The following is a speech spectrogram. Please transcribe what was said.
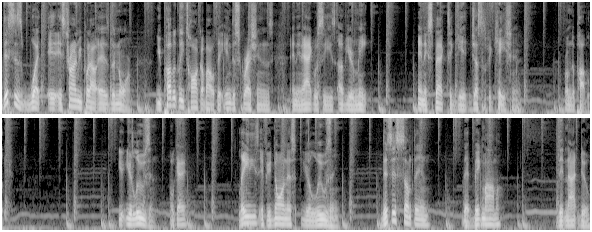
This is what i- trying to be put out as the norm. You publicly talk about the indiscretions and inadequacies of your mate and expect to get justification from the public. You- You're losing, okay? Ladies, if you're doing this, you're losing. This is something that Big Mama did not do.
